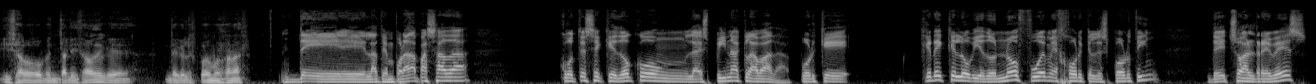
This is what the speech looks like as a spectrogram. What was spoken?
y salgo mentalizado de que, de que les podemos ganar. De la temporada pasada, Cote se quedó con la espina clavada, porque cree que el Oviedo no fue mejor que el Sporting, de hecho al revés,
